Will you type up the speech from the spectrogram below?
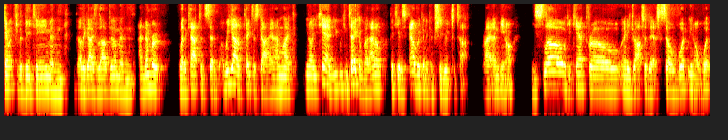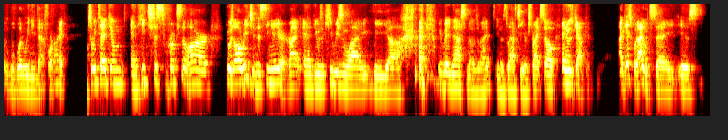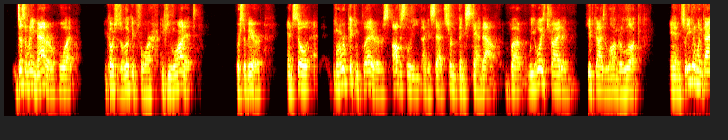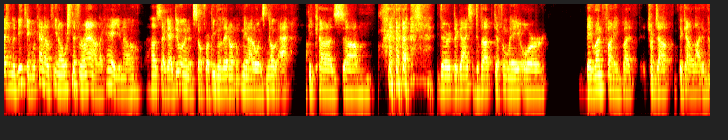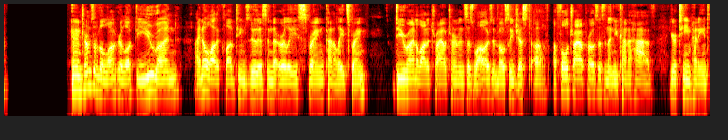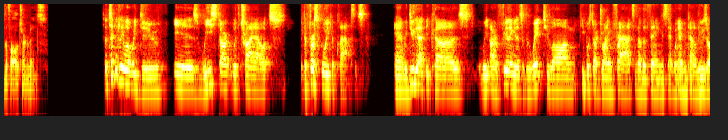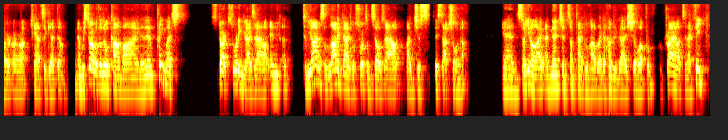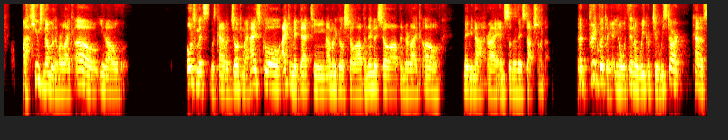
came up for the B team, and the other guys loved him. And I remember when the captain said, "We got to take this guy," and I'm like, you know, you can, you, we can take him, but I don't think he was ever going to contribute to TUFF, right? And you know, he's slow, he can't throw, and he drops a disc. So what, you know, what what do we need that for, right? So we take him, and he just worked so hard. He was all region his senior year, right? And he was a key reason why we uh, we made nationals, right, in his last two years, right? So, and he was a captain. I guess what I would say is it doesn't really matter what the coaches are looking for. If you want it, persevere. And so when we're picking players, obviously, like I said, certain things stand out, but we always try to give guys a longer look. And so even when guys are on the B team, we're kind of, you know, we're sniffing around like, hey, you know, how's that guy doing and so forth, even though they don't may not always know that because um, they're the guys who develop differently or they run funny, but it turns out they got a lot in them. And in terms of the longer look, do you run? I know a lot of club teams do this in the early spring, kind of late spring. Do you run a lot of tryout tournaments as well, or is it mostly just a, a full tryout process and then you kind of have your team heading into the fall tournaments? So typically, what we do is we start with tryouts the first full week of classes. And we do that because we our feeling is if we wait too long, people start joining frats and other things, and we, and we kind of lose our, our chance to get them. And we start with a little combine, and then pretty much start sorting guys out. And uh, to be honest, a lot of guys will sort themselves out by just they stop showing up. And so, you know, I, I mentioned sometimes we'll have like 100 guys show up for, for tryouts, and I think a huge number of them are like, oh, you know, Ultimates was kind of a joke in my high school. I can make that team. I'm going to go show up. And then they show up and they're like, oh, maybe not, right? And so then they stop showing up. But pretty quickly, you know, within a week or two, we start kind of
